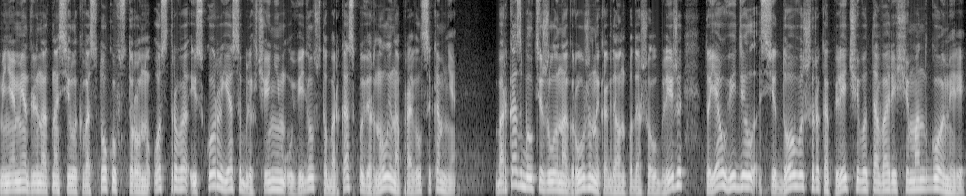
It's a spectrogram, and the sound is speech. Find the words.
Меня медленно относило к востоку, в сторону острова, и скоро я с облегчением увидел, что Баркас повернул и направился ко мне. Баркас был тяжело нагружен, и когда он подошел ближе, то я увидел седого широкоплечего товарища Монтгомери,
